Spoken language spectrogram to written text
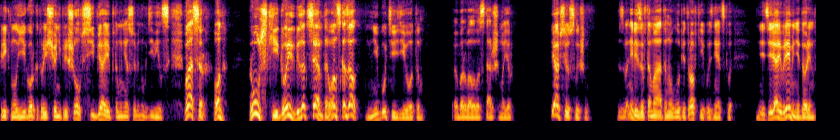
Крикнул Егор, который еще не пришел в себя и потому не особенно удивился. — Вассер, он русский, говорит без акцента. Он сказал... — Не будь идиотом, — оборвал его старший майор. — Я все слышал. Звонили из автомата на углу Петровки и Кузнецкого. Не теряй времени, Дорин.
